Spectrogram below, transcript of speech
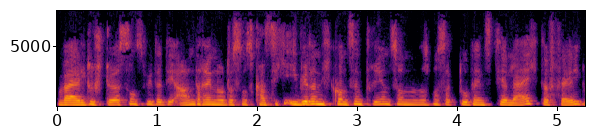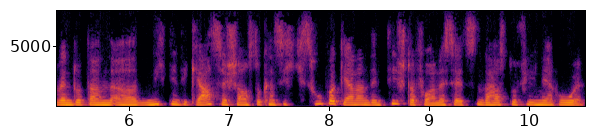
weil du störst sonst wieder die anderen oder sonst kannst dich eh wieder nicht konzentrieren, sondern dass man sagt, du, wenn es dir leichter fällt, wenn du dann äh, nicht in die Klasse schaust, du kannst dich super gerne an den Tisch da vorne setzen, da hast du viel mehr Ruhe.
